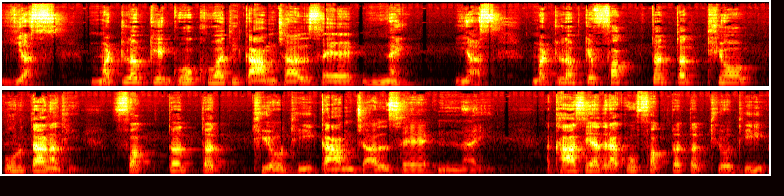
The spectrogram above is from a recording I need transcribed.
યસ, મતલબ કે ગોખવાથી કામ ચાલશે નહીં. યસ. મતલબ કે ફક્ત તથ્યો પૂરતા નથી. ફક્ત તથ્યોથી કામ ચાલશે નહીં. ખાસ યાદ રાખવું, ફક્ત તથ્યોથી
